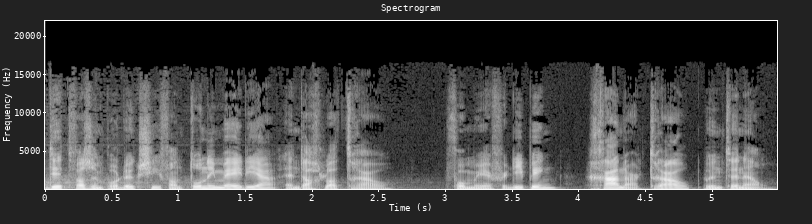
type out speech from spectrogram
Dit was een productie van Tony Media en Dagblad Trouw. Voor meer verdieping ga naar trouw.nl.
